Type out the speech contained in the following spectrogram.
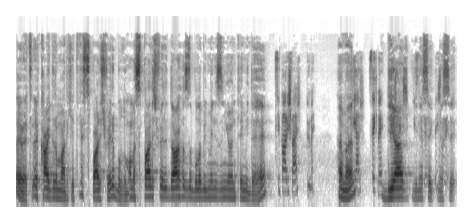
Evet ve kaydırma hareketiyle sipariş veri buldum. Ama sipariş veri daha hızlı bulabilmenizin yöntemi de Sipariş ver. Düğme. Hemen Diğer sekme. diğer beş, beş, yine liste, beş sekmesi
